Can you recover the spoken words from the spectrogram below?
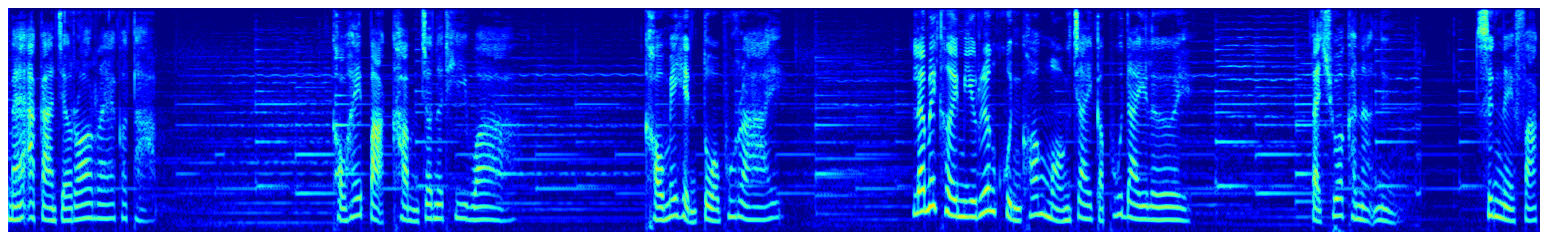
แม้อาการจะรอดแรกก็ตาม เขาให้ปากคำเจ้าหน้าที่ว่า เขาไม่เห็นตัวผู้ร้าย และไม่เคยมีเรื่องขุนข้องหมองใจกับผู้ใดเลย แต่ชั่วขณะหนึ่ง ซึ่งในฟัก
